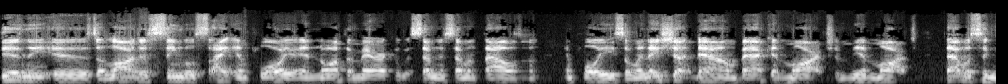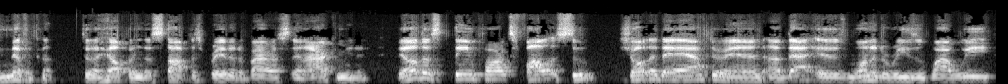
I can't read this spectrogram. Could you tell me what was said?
Disney is the largest single site employer in North America with 77,000 employees. So when they shut down back in March, in mid March, that was significant to helping to stop the spread of the virus in our community. The other theme parks followed suit shortly thereafter, and uh, that is one of the reasons why we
